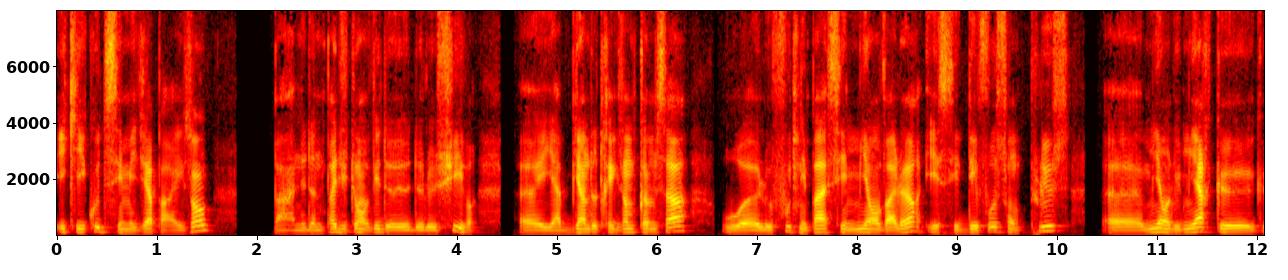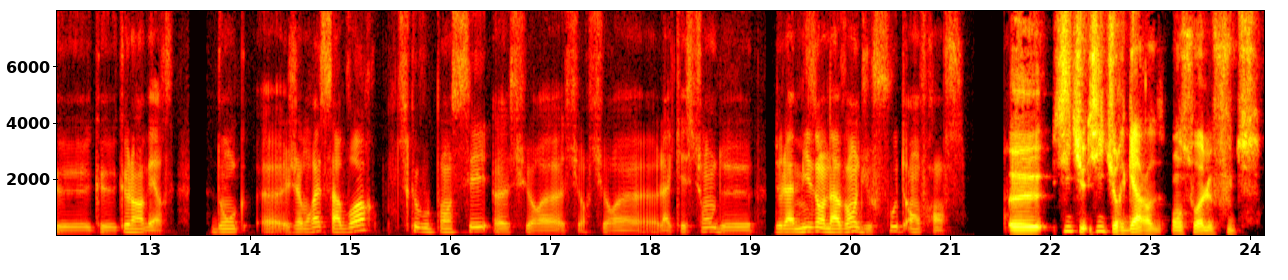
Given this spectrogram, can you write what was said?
et qui écoutent ces médias, par exemple, ben, ne donne pas du tout envie de, de le suivre. Euh, Il y a bien d'autres exemples comme ça où euh, le foot n'est pas assez mis en valeur et ses défauts sont plus mis en lumière que, que, que, que l'inverse. Donc, j'aimerais savoir ce que vous pensez sur, sur, sur la question de, de la mise en avant du foot en France. Euh, si, tu, si tu regardes en soi le foot,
